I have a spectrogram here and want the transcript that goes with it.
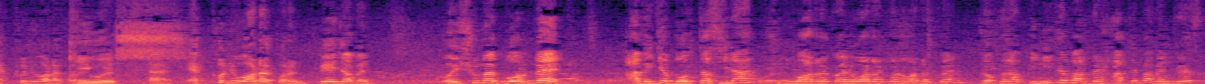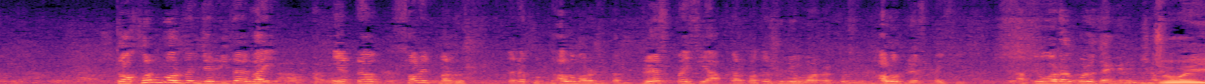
এক্ষুনি অর্ডার করেন। হ্যাঁ এক্ষুনি অর্ডার করেন পেয়ে যাবেন। ওই সময় বলবেন আমি যে বলতাছি না শুধু অর্ডার করেন অর্ডার করেন অর্ডার করেন যখন আপনি নিতে পারবেন হাতে পাবেন ড্রেস তখন বলবেন যে হৃদয় ভাই আপনি একটা সলিড মানুষ এটা খুব ভালো মানুষ একটা ড্রেস পাইছি আপনার কথা শুনে অর্ডার করছি ভালো ড্রেস পাইছি। আপনি অর্ডার করে দেখেন। জয়ী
